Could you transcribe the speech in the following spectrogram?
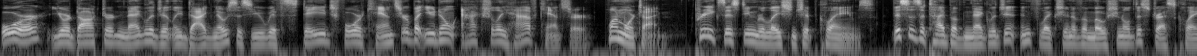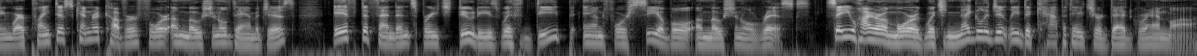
or your doctor negligently diagnoses you with stage 4 cancer but you don't actually have cancer. One more time. Pre existing relationship claims. This is a type of negligent infliction of emotional distress claim where plaintiffs can recover for emotional damages if defendants breach duties with deep and foreseeable emotional risks. Say you hire a morgue which negligently decapitates your dead grandma,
